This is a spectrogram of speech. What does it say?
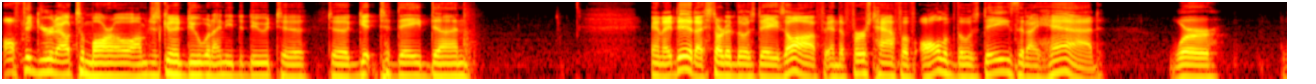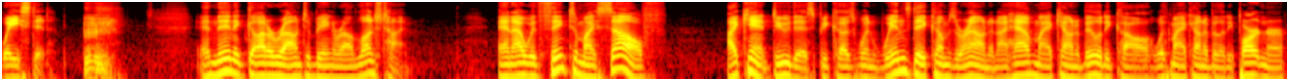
I'll figure it out tomorrow. I'm just gonna do what I need to do to to get today done. And I did. I started those days off, and the first half of all of those days that I had were wasted. and then it got around to being around lunchtime. And I would think to myself, I can't do this because when Wednesday comes around and I have my accountability call with my accountability partner,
